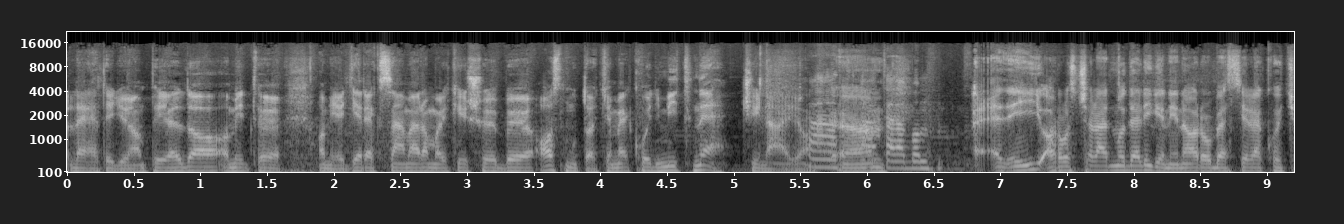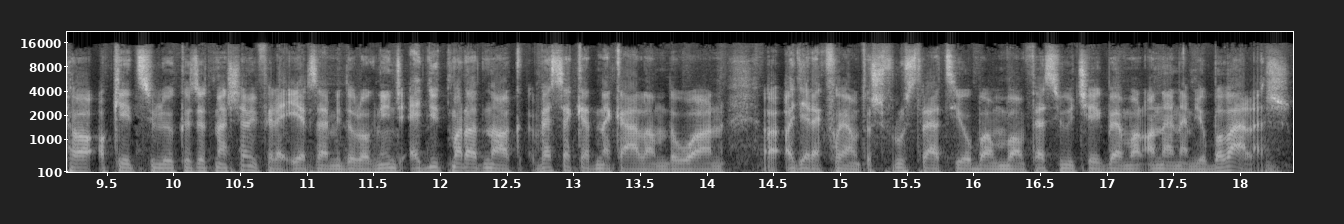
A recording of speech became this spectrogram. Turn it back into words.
lehet egy olyan példa, amit, ami a gyerek számára majd később azt mutatja meg, hogy mit ne csináljon. Hát Ez Így a rossz családmodell, igen, én arról beszélek, hogyha a két szülő között már semmiféle érzelmi dolog nincs, együtt maradnak, veszekednek állandóan, a, a gyerek folyamatos frusztrációban van, feszültségben van, annál nem jobb a vállás.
